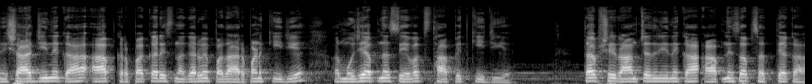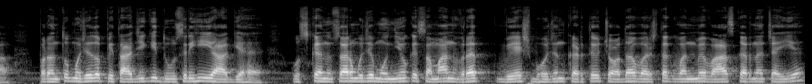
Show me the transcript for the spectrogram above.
निषाद जी ने कहा, आप कृपा कर इस नगर में पदार्पण कीजिए और मुझे अपना सेवक स्थापित कीजिए। तब श्री रामचंद्र जी ने कहा, आपने सब सत्य कहा, परंतु मुझे तो पिताजी की दूसरी ही आज्ञा है। उसके अनुसार मुझे मुनियों के समान व्रत, वेश भोजन करते हुए चौदह वर्ष तक वन में वास करना चाहिए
